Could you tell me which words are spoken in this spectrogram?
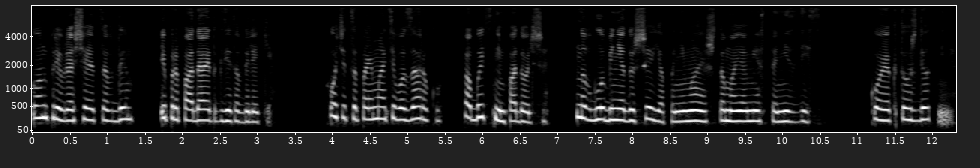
Он превращается в дым и пропадает где-то вдалеке. Хочется поймать его за руку, побыть с ним подольше, но в глубине души я понимаю, что мое место не здесь. Кое-кто ждет меня,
